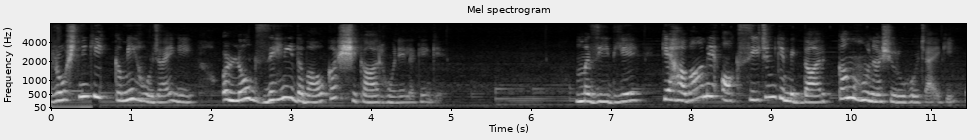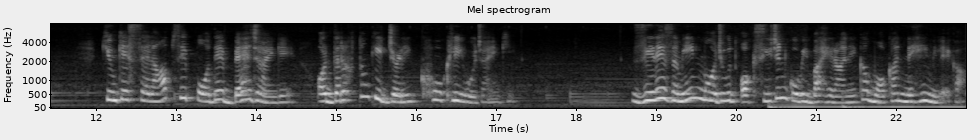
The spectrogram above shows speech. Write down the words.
रोशनी की कमी हो जाएगी और लोग जहनी दबाव का शिकार होने लगेंगे। मज़ीद ये कि हवा में ऑक्सीजन की मकदार कम होना शुरू हो जाएगी, क्योंकि सैलाब से पौधे बह जाएँगे और दरख्तों की जड़ें खोखली हो जाएँगी। ज़ीर ज़मीन मौजूद ऑक्सीजन को भी बाहर आने का मौका नहीं मिलेगा।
